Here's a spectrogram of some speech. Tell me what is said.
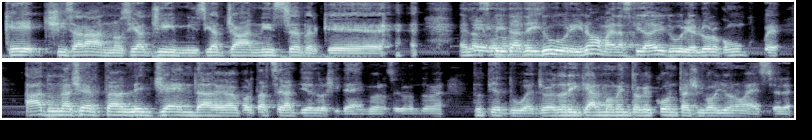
che ci saranno sia Jimmy sia Giannis perché è la sfida dei duri, no? Ma è la sfida dei duri e loro comunque ad una certa leggenda a portarsela dietro ci tengono, secondo me, tutti e due, giocatori che al momento che conta ci vogliono essere.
